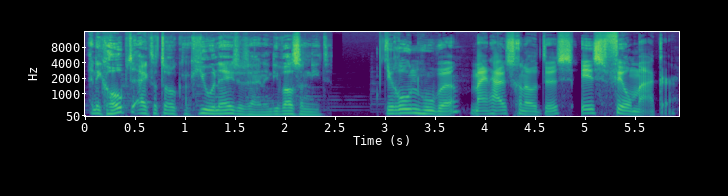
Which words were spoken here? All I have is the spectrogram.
En ik hoopte eigenlijk dat er ook een Q&A zou zijn. En die was er niet. Jeroen Hoebe, mijn huisgenoot dus, is filmmaker.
